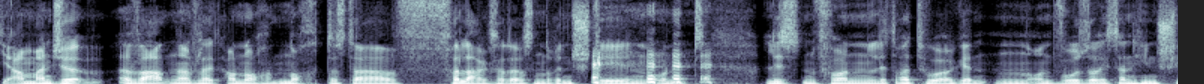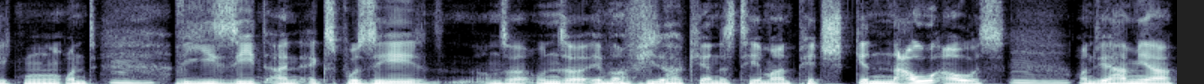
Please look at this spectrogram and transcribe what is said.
Ja, manche erwarten dann vielleicht auch noch, noch dass da Verlagsadressen drinstehen und Listen von Literaturagenten und wo soll ich es dann hinschicken und mhm. wie sieht ein Exposé, unser, unser immer wiederkehrendes Thema, ein Pitch, genau aus. Mhm. Und wir haben ja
